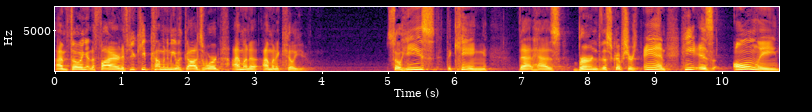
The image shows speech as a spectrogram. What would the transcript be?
I'm throwing it in the fire, and if you keep coming to me with God's word, I'm going to I'm going to kill you. So he's the king that has burned the scriptures, and he is only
